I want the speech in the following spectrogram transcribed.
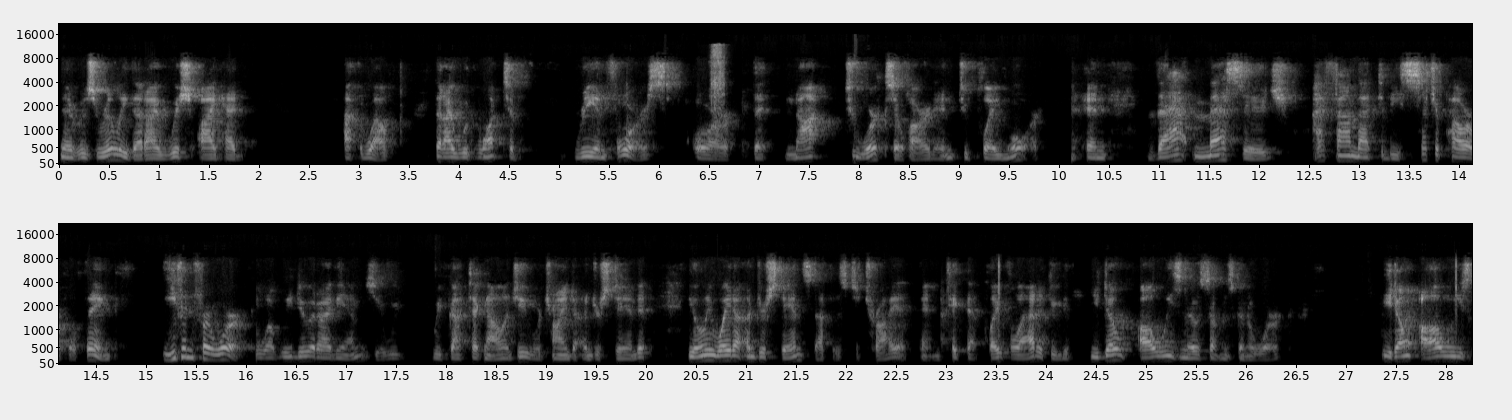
And it was really that I wish I had, uh, well, that I would want to reinforce or that not to work so hard and to play more. And that message, I found that to be such a powerful thing, even for work. What we do at IBM is you know, we We've got technology. We're trying to understand it. The only way to understand stuff is to try it and take that playful attitude. You don't always know something's going to work. You don't always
